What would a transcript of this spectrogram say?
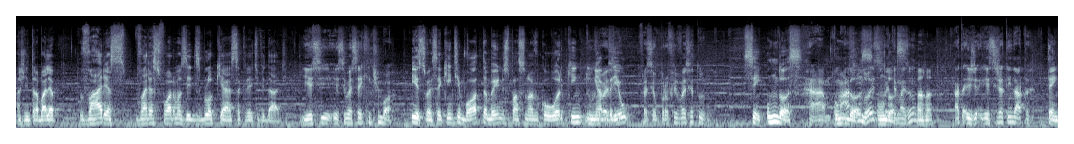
a gente trabalha várias, várias formas de desbloquear essa criatividade. E esse, esse vai ser aqui em Timbó. Isso, vai ser aqui em Timbó, também no Espaço 9 Coworking, em Vai abril. ser- Vai ser o prof e vai ser tu. Sim, um dos. Ah, Um dos, um dois? um vai dos. ter mais um? Aham. Ah, tá, e esse já tem data. Tem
